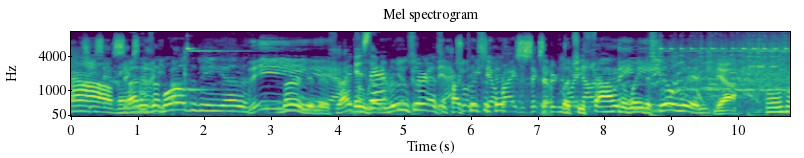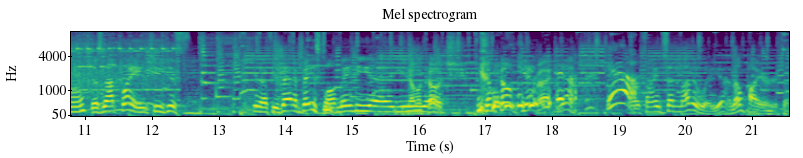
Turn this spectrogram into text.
695. Oh, says man. Uh, there's a moral to be uh, learned in this, right? Is She's there? a loser as The a participant, price is $620. but she found a way to still win. Yeah. Does not play. She's just, you know, if you're bad at baseball, maybe uh, you. Become a uh, coach. Become a coach, yeah. Right. Yeah. Yeah. Or find some other way, yeah, an umpire or something.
